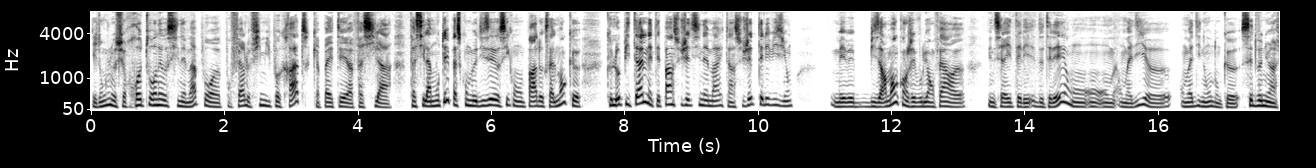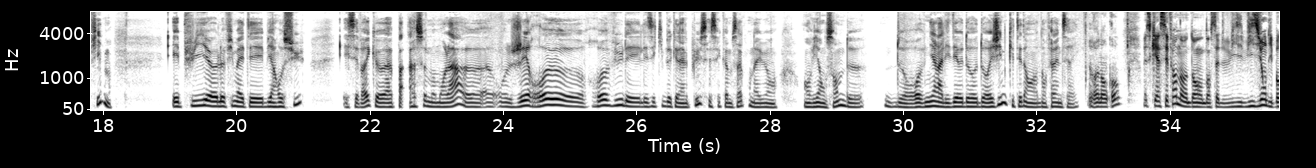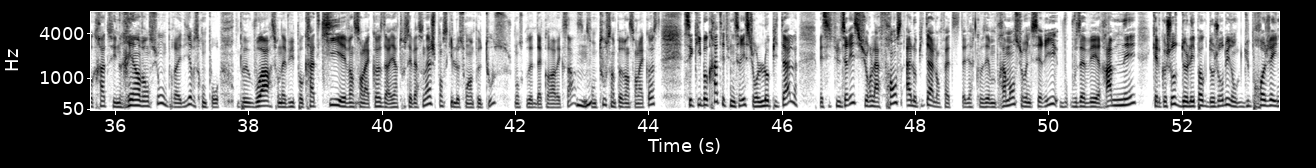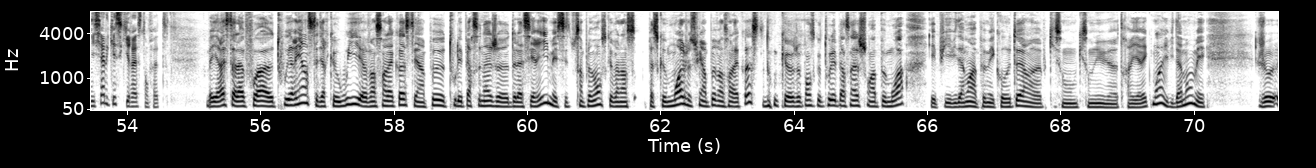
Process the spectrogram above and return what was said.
Et donc, je me suis retourné au cinéma pour, euh, pour faire le film Hippocrate, qui n'a pas été euh, facile à, facile à monter, parce qu'on me disait aussi, qu'on, paradoxalement, que, que l'hôpital n'était pas un sujet de cinéma, était un sujet de télévision. Mais bizarrement, quand j'ai voulu en faire euh, une série de télé, on, m'a dit, euh, on m'a dit non. Donc, euh, c'est devenu un film. Et puis, euh, le film a été bien reçu. Et c'est vrai qu'à à ce moment-là, j'ai re- revu les, équipes de Canal+, et c'est comme ça qu'on a eu en- envie ensemble de, de revenir à l'idée d'o- d'origine qui était d'en faire une série. Renan Ce qui est assez fort dans, dans, dans cette vi- vision d'Hippocrate, c'est une réinvention, on pourrait dire, parce qu'on peut, on peut voir, si on a vu Hippocrate, qui est Vincent Lacoste derrière tous ces personnages. Je pense qu'ils le sont un peu tous. Je pense que vous êtes d'accord avec ça. Mhm. Ils sont tous un peu Vincent Lacoste. C'est qu'Hippocrate est une série sur l'hôpital, mais c'est une série sur la France à l'hôpital, en fait. C'est-à-dire que vous êtes vraiment sur une série, vous, vous avez ramené quelque chose de l'époque d'aujourd'hui, donc du projet initial. Qu'est-ce qui reste, en fait? Mais il reste à la fois euh, tout et rien, c'est-à-dire que oui, euh, Vincent Lacoste est un peu tous les personnages euh, de la série, mais c'est tout simplement parce que, parce que moi, je suis un peu Vincent Lacoste, donc je pense que tous les personnages sont un peu moi, et puis évidemment un peu mes co-auteurs qui, sont, qui sont venus travailler avec moi, évidemment, mais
